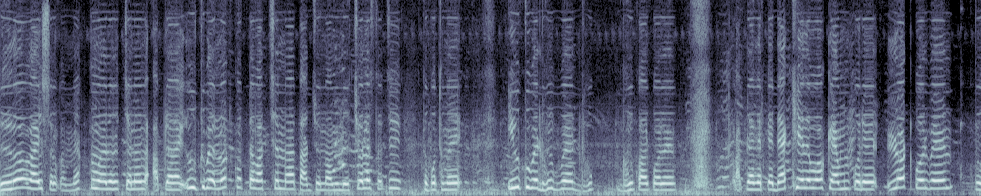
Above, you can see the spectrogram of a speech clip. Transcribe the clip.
Hello guys welcome back to my channel আপনারা ইউটিউবে লোড করতে পারছেন না, তার জন্য আমি নিয়ে চলে এসেছি। তো প্রথমে ইউটিউবে ঢুকবে, ঢুক ঢুকার পরে আপনাদেরকে দেখিয়ে দেবো কেমন করে লোড করবেন। তো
